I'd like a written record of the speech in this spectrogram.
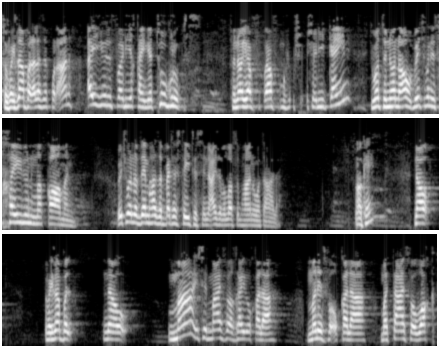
So for example, Allah says Quran, ayyul fariqain, there are two groups. So now you have, you have sharikain, you want to know now which one is khayrun maqaman. Which one of them has a better status in the eyes of Allah subhanahu wa ta'ala. Okay? Now, for example, now, ma, you said ma is for ghayr uqala, man is for uqala, mata is for waqt,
